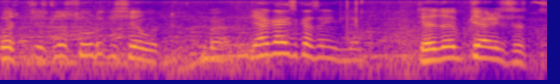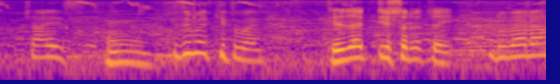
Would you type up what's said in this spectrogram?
पस्तीसला सोडू की शेवट? बरं. या गायचं काय सांगितलं? त्याचं चाळीसच. चाळीस. तिचं वेद किती आहे त्याचं तिसरंच आहे. दुधाला?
